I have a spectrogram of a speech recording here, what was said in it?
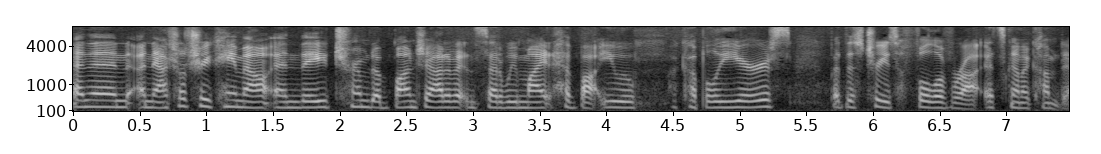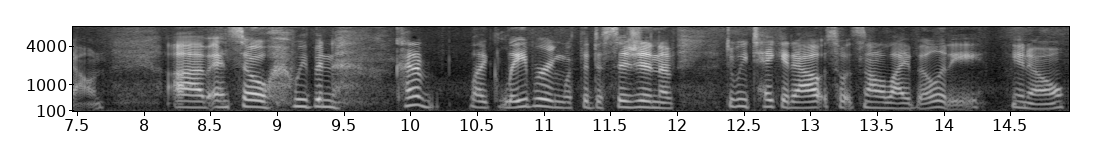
And then a natural tree came out and they trimmed a bunch out of it and said, We might have bought you a couple of years, but this tree is full of rot. It's going to come down. Um, and so we've been kind of like laboring with the decision of do we take it out so it's not a liability? You know,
